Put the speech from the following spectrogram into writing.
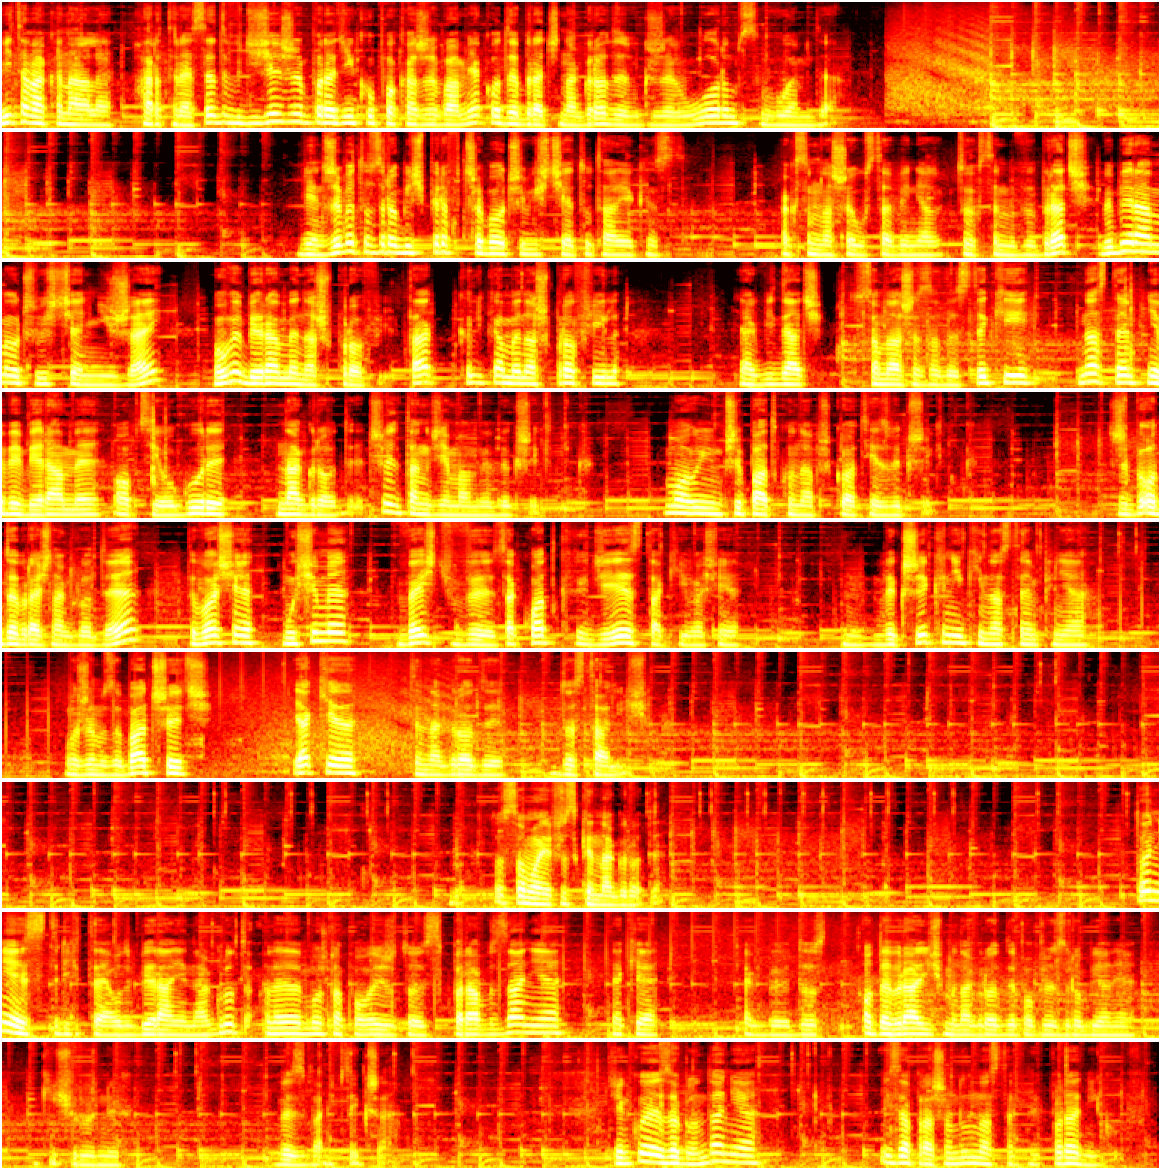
Witam na kanale Hard Reset. W dzisiejszym poradniku pokażę Wam, jak odebrać nagrody w grze Worms WMD. Więc żeby to zrobić, pierw trzeba oczywiście tutaj, jak jest, jak są nasze ustawienia, co chcemy wybrać, wybieramy oczywiście niżej, bo wybieramy nasz profil. Tak, klikamy nasz profil, jak widać, są nasze statystyki. Następnie wybieramy opcję u góry nagrody, czyli tam, gdzie mamy wykrzyknik. W moim przypadku na przykład jest wykrzyknik. Żeby odebrać nagrody, to właśnie musimy wejść w zakładkę, gdzie jest taki właśnie mm, wykrzyknik i następnie możemy zobaczyć, jakie te nagrody dostaliśmy. To są moje wszystkie nagrody. To nie jest stricte odbieranie nagród, ale można powiedzieć, że to jest sprawdzanie, jakie jakby odebraliśmy nagrody poprzez zrobienie jakichś różnych wyzwań w tej grze. Dziękuję za oglądanie i zapraszam do następnych poradników.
